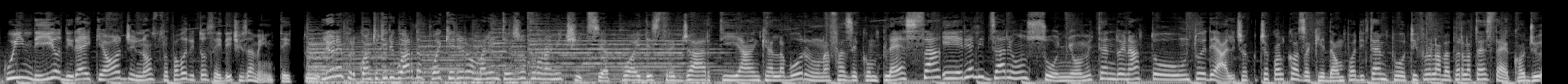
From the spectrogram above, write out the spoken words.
Quindi io direi che oggi il nostro favorito sei decisamente tu. Leone, per quanto ti riguarda, puoi chiarire un malinteso con un'amicizia, puoi destreggiarti anche al lavoro in una fase complessa e realizzare un sogno, mettendo in atto un tuo ideale. C'è, c'è qualcosa che da un po' di tempo ti frullava per la testa, ecco, oggi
